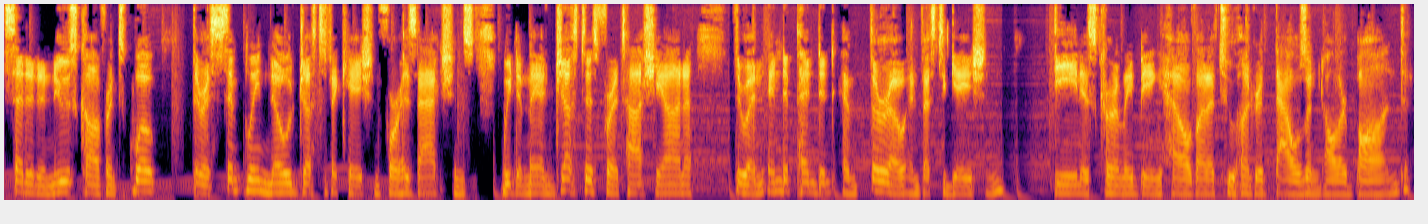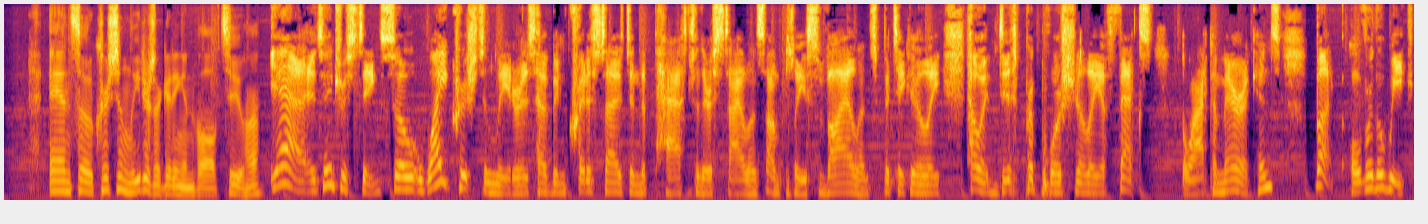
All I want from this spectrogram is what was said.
said at a news conference, quote, there is simply no justification for his actions. We demand justice for Atatiana through an independent and thorough investigation. Dean is currently being held on a $200,000 bond. And so Christian leaders are getting involved too, huh? Yeah, it's interesting. So, white Christian leaders have been criticized in the past for their silence on police violence, particularly how it disproportionately affects black Americans. But over the week,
